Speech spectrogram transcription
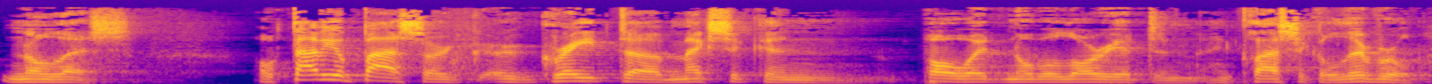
no less. Octavio Paz, our, our great uh, Mexican poet, Nobel laureate, and, and classical liberal,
